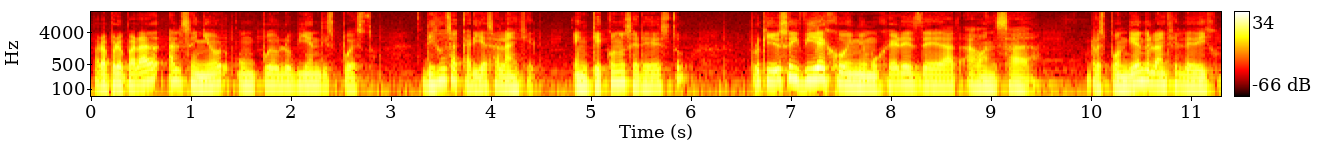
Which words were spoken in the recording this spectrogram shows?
para preparar al Señor un pueblo bien dispuesto. Dijo Zacarías al ángel, ¿en qué conoceré esto? Porque yo soy viejo y mi mujer es de edad avanzada. Respondiendo el ángel le dijo,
